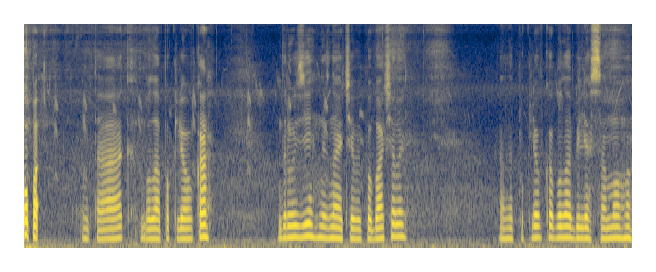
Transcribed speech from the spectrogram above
Опа! Так, була покльовка. Друзі, не знаю, чи ви побачили, але покльовка була біля самого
